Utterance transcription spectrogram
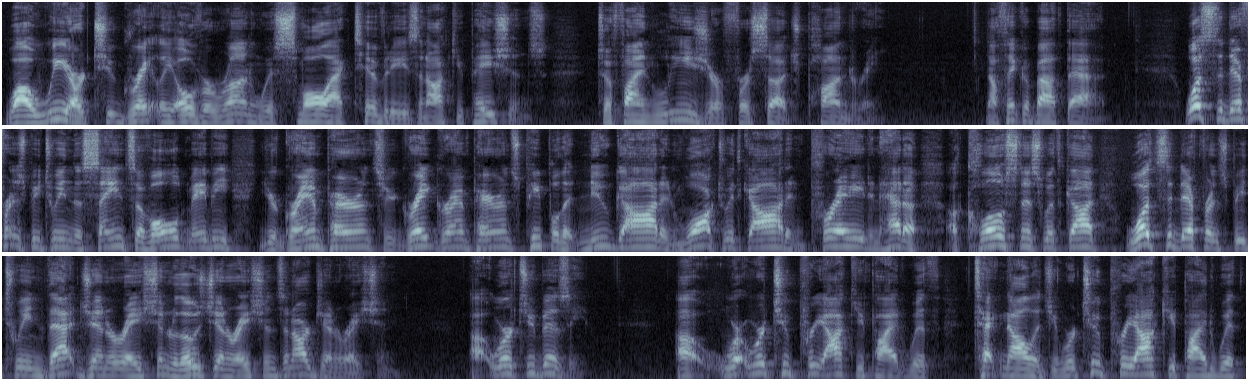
while we are too greatly overrun with small activities and occupations to find leisure for such pondering. Now, think about that. What's the difference between the saints of old, maybe your grandparents your great grandparents, people that knew God and walked with God and prayed and had a, a, closeness with God? What's the difference between that generation or those generations and our generation? Uh, we're too busy. Uh, we're, we're too preoccupied with technology. We're too preoccupied with,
